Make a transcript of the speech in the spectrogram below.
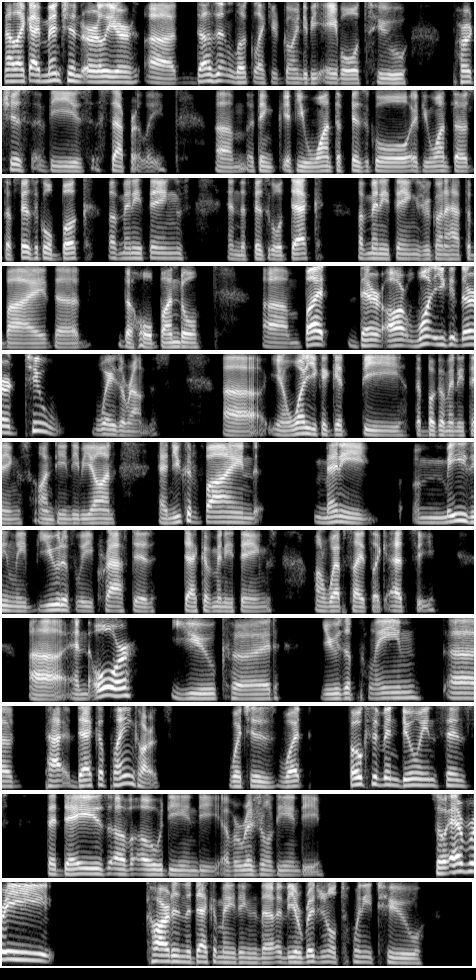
Now like i mentioned earlier uh doesn't look like you're going to be able to purchase these separately. Um i think if you want the physical if you want the the physical book of many things and the physical deck of many things you're going to have to buy the the whole bundle. Um, but there are one you can there are two ways around this. Uh, you know, one you could get the the Book of Many Things on D and D Beyond, and you could find many amazingly beautifully crafted deck of many things on websites like Etsy. Uh, and or you could use a plain uh deck of playing cards, which is what folks have been doing since the days of OD&D, of original D&D. So every card in the deck of many things, the, the original 22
